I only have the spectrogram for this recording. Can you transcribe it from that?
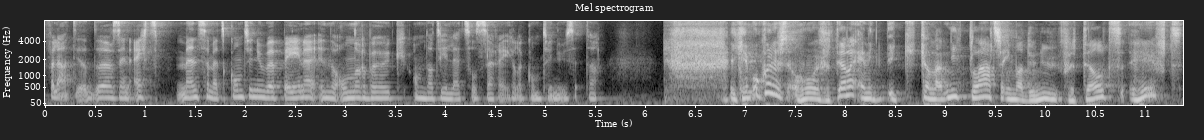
voilà. Er zijn echt mensen met continue pijnen in de onderbuik, omdat die letsels daar eigenlijk continu zitten. Ik heb ook wel eens horen vertellen, en ik, ik kan dat niet plaatsen in wat u nu verteld heeft,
